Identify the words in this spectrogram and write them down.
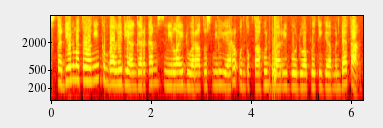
Stadion Matuanging kembali dianggarkan senilai 200 miliar untuk tahun 2023 mendatang.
